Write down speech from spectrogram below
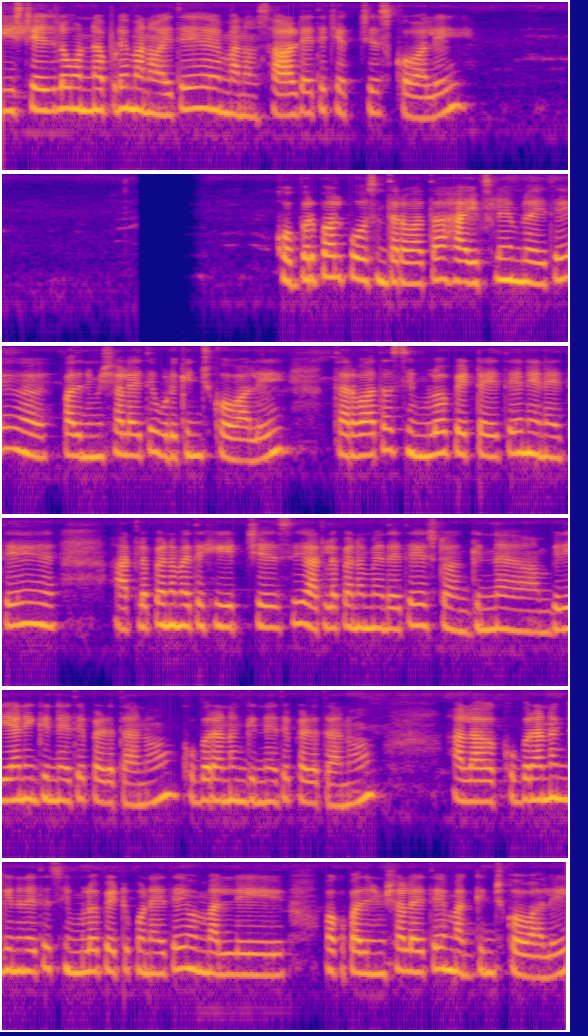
ఈ స్టేజ్లో ఉన్నప్పుడే మనం అయితే మనం సాల్ట్ అయితే చెక్ చేసుకోవాలి. కొబ్బరి పాలు పోసిన తర్వాత హై ఫ్లేమ్లో అయితే పది నిమిషాలు అయితే ఉడికించుకోవాలి. తర్వాత సిమ్లో పెట్టి అయితే నేనైతే అట్ల పెనం అయితే హీట్ చేసి అట్ల పెనం మీద అయితే గిన్నె బిర్యానీ గిన్నె అయితే పెడతాను. కొబ్బరి అన్నం గిన్నె అయితే పెడతాను. అలా కొబ్బరి అన్నం గిన్నెలు అయితే సిమ్లో పెట్టుకొని అయితే మళ్ళీ ఒక పది నిమిషాలు అయితే మగ్గించుకోవాలి.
